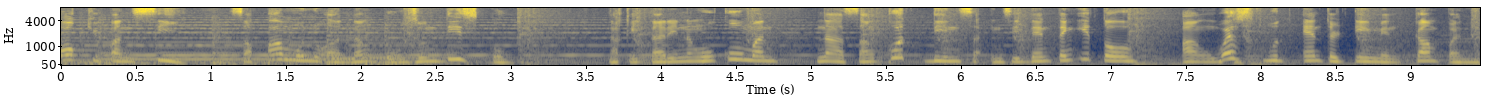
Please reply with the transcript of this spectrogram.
Occupancy sa pamunuan ng Ozone Disco. Nakita rin ng hukuman na sangkot din sa insidenteng ito ang Westwood Entertainment Company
